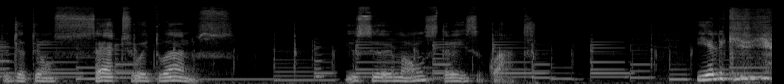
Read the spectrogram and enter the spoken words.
podia ter uns 7, 8 anos. E o seu irmão uns 3 ou 4. E ele queria.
